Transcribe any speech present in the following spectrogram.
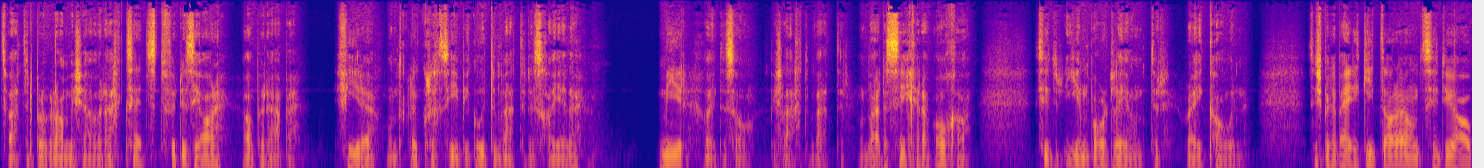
das Wetterprogramm ist auch recht gesetzt für das Jahr, aber eben, feiern und glücklich sein bei gutem Wetter, das kann jeder. Wir können das so bei schlechtem Wetter. Und wer das sicher auch kann, sind der Ian Bordley und der Ray Cohen. Sie spielen beide Gitarre und sie tun auch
